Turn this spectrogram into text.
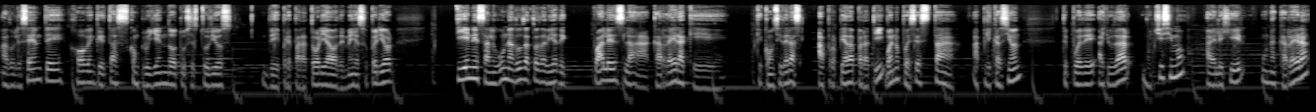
adolescente, joven que estás concluyendo tus estudios de preparatoria o de media superior, tienes alguna duda todavía de cuál es la carrera que, que consideras apropiada para ti, bueno, pues esta aplicación te puede ayudar muchísimo a elegir una carrera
